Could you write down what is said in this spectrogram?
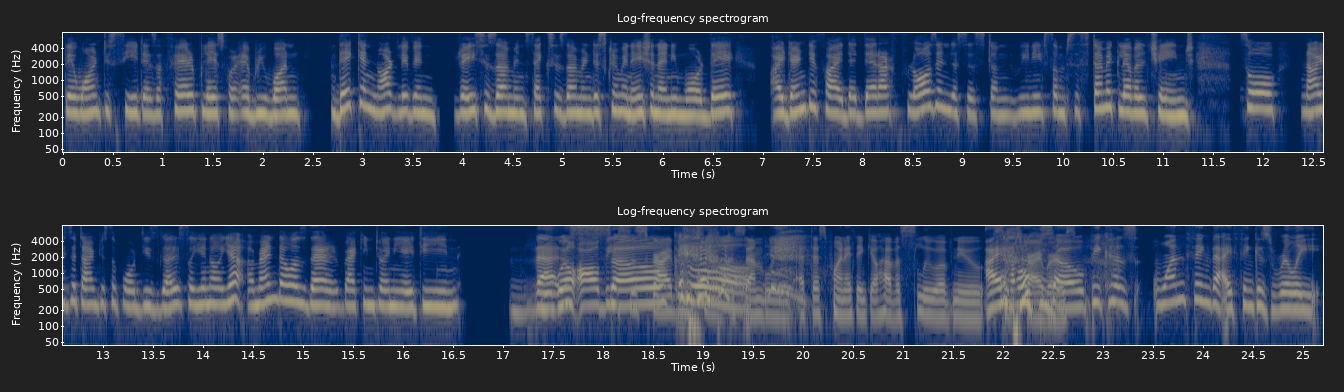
They want to see it as a fair place for everyone. They cannot live in racism and sexism and discrimination anymore. They identify that there are flaws in the system. We need some systemic level change. So now is the time to support these girls. So, you know, yeah, Amanda was there back in 2018. That we'll all be so subscribing to. Assembly at this point. I think you'll have a slew of new I hope so because one thing that I think is really,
